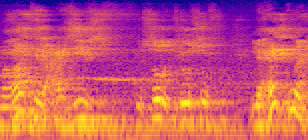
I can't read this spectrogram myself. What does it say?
مرات العزيز في سورة يوسف لحكمة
